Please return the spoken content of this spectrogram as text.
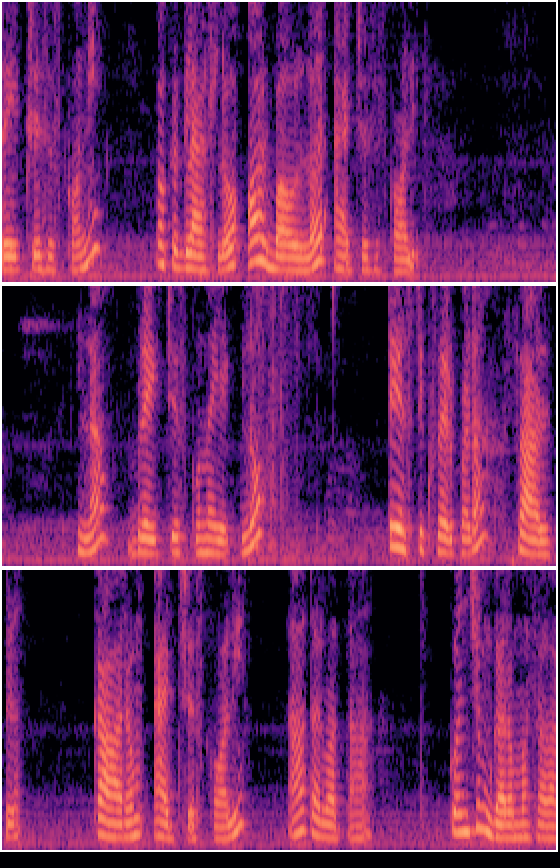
బ్రేక్ చేసేసుకొని ఒక గ్లాస్లో ఆర్ బౌల్లో యాడ్ చేసేసుకోవాలి. ఇలా బ్రేక్ చేసుకున్న ఎగ్లో టేస్ట్కి సరిపడా సాల్ట్ కారం యాడ్ చేసుకోవాలి. ఆ తర్వాత కొంచెం గరం మసాలా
